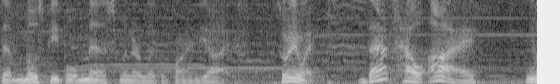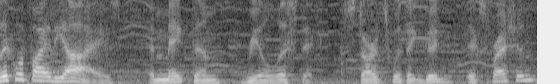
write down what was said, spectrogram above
that most people miss when they're liquefying the eyes. So anyway, that's how I liquefy the eyes and make them realistic. Starts with a good expression,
